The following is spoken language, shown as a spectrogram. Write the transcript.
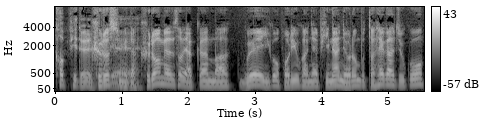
커피를 그렇습니다. 예. 그러면서 약간 막 왜 이거 버리고 가냐 비난 여론부터 해가지고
